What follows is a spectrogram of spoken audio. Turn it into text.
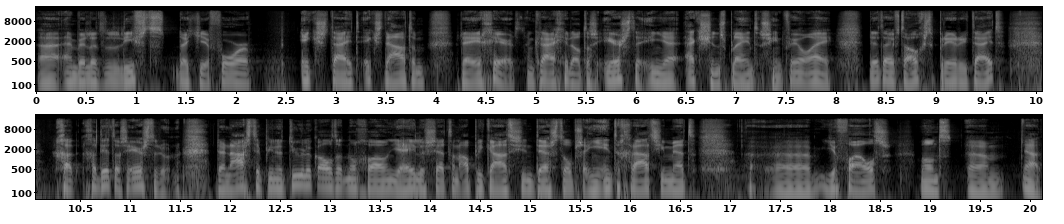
uh, en wil het liefst dat je voor x tijd, x datum reageert. Dan krijg je dat als eerste in je actions plane te zien. Van joh, hey, dit heeft de hoogste prioriteit. Ga, ga dit als eerste doen. Daarnaast heb je natuurlijk altijd nog gewoon je hele set aan applicaties en desktops en je integratie met uh, je files. Want um, ja,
